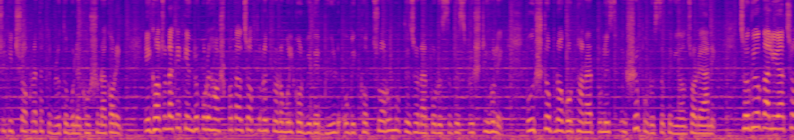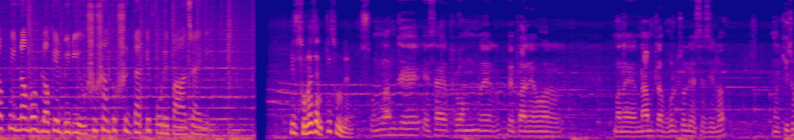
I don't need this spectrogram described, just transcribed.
চিকিৎসকরা তাকে মৃত বলে ঘোষণা করেন। এই ঘটনাকে কেন্দ্র করে হাসপাতাল চত্বরে তৃণমূল কর্মীদের ভিড় ও বিক্ষোভ, চরম উত্তেজনার পরিস্থিতি সৃষ্টি হলে বৈষ্ণবনগর থানার পুলিশ এসে পরিস্থিতি নিয়ন্ত্রণে আনে। যদিও কালিয়াচক তিন নম্বর ব্লকের বিডিও সুশান্ত সিকদারকে ফোনে পাওয়া যায়নি। কি শুনেছেন? কি শুনলেন? শুনলাম যে এসআই ফর্মের ব্যাপারে ওর মানে নামটা ভুল চলে এসেছিল। মানে কিছু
